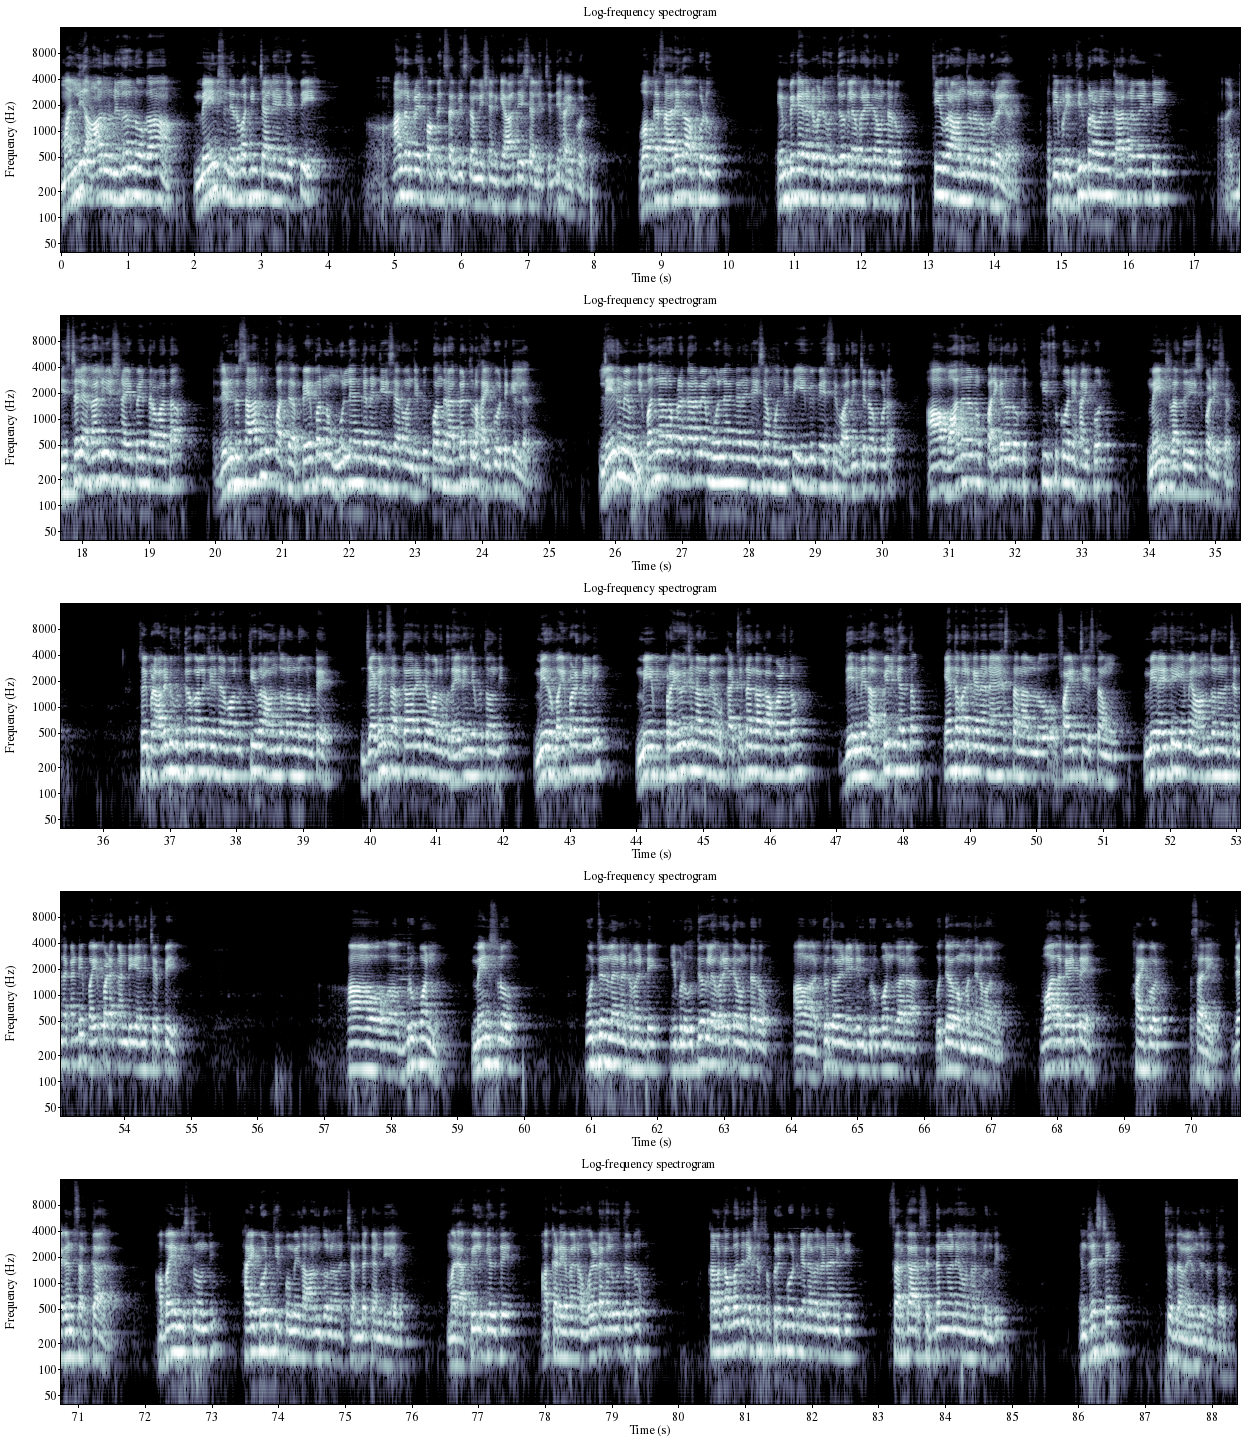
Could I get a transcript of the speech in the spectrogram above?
మళ్ళీ ఆరు నెలల్లోగా మెయిన్స్ నిర్వహించాలి అని చెప్పి ఆంధ్రప్రదేశ్ పబ్లిక్ సర్వీస్ కమిషన్కి ఆదేశాలు ఇచ్చింది హైకోర్టు. ఒక్కసారిగా అప్పుడు ఎంపికైనటువంటి ఉద్యోగులు ఎవరైతే ఉంటారో తీవ్ర ఆందోళనకు గురయ్యారు. అయితే ఇప్పుడు ఈ తీర్పు రావడానికి కారణం ఏంటి? డిజిటల్ ఎవాల్యుయేషన్ అయిపోయిన తర్వాత రెండు సార్లు పద పేపర్ను మూల్యాంకనం చేశారు అని చెప్పి కొందరు అభ్యర్థులు హైకోర్టుకి వెళ్ళారు. లేదు మేము నిబంధనల ప్రకారమే మూల్యాంకనం చేశాము అని చెప్పి ఏపీపీఎస్సీ వాదించడం కూడా ఆ వాదనను పరిగణలోకి తీసుకొని హైకోర్టు మెయిన్స్ రద్దు చేసి పడేశారు. సో ఇప్పుడు ఆల్రెడీ ఉద్యోగాలు చేసిన వాళ్ళు తీవ్ర ఆందోళనలో ఉంటే జగన్ సర్కార్ అయితే వాళ్ళకు ధైర్యం చెబుతోంది. మీరు భయపడకండి. మీ ప్రయోజనాలు మేము ఖచ్చితంగా కాపాడుతాం. దీని మీద అప్పీల్కి వెళ్తాం. ఎంతవరకైనా న్యాయస్థానాల్లో ఫైట్ చేస్తాము. మీరైతే ఏమీ ఆందోళన చెందకండి భయపడకండి అని చెప్పి ఆ గ్రూప్ వన్ మెయిన్స్లో ఉత్తీర్ణులైనటువంటి ఇప్పుడు ఉద్యోగులు ఎవరైతే ఉంటారో ఆ two thousand eighteen group one ద్వారా ఉద్యోగం పొందిన వాళ్ళు వాళ్ళకైతే హైకోర్టు సారీ జగన్ సర్కార్ అభయం ఇస్తూ ఉంది. హైకోర్టు తీర్పు మీద ఆందోళన చెందకండి అని. మరి అప్పీల్కి వెళ్తే అక్కడ ఏమైనా ఊరటగలుగుతుందో కలకబ్బది నెక్స్ట్ సుప్రీంకోర్టుకైనా వెళ్ళడానికి సర్కార్ సిద్ధంగానే ఉన్నట్లుంది. ఇంట్రెస్టింగ్ చూద్దాం ఏం జరుగుతుందో.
